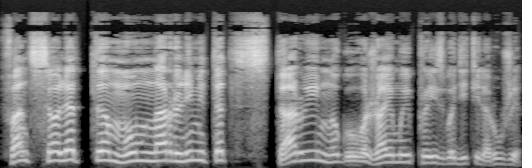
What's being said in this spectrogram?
Фанцолетто Мумнар Лимитед — старый многоуважаемый производитель оружия.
